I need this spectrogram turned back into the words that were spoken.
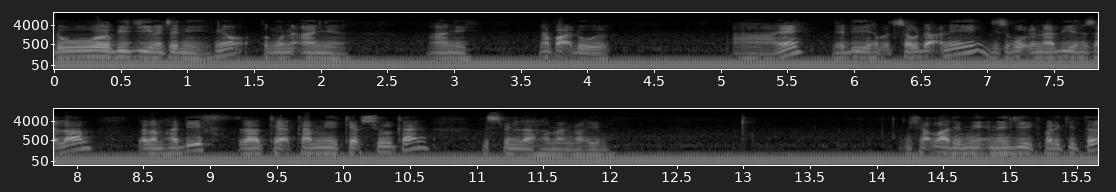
Dua biji macam ni. Tengok penggunaannya. Ha, ni. Nampak dua ha, eh? jadi habat saudak ni disebut oleh Nabi SAW dalam hadis telah kami kapsulkan Bismillahirrahmanirrahim. InsyaAllah dia memberi energi kepada kita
